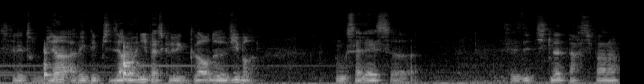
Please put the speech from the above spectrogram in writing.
ça fait des trucs bien avec des petites harmonies parce que les cordes vibrent. Donc ça laisse, euh, ça laisse des petites notes par-ci par-là.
